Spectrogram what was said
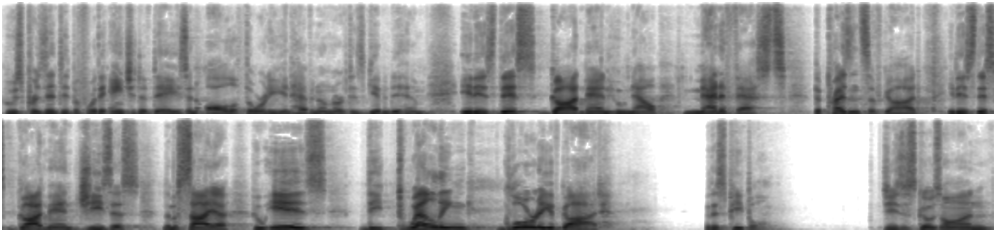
who is presented before the Ancient of Days, and all authority in heaven and on earth is given to him. It is this God man who now manifests the presence of God. It is this God man, Jesus, the Messiah, who is the dwelling glory of God with his people. Jesus goes on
